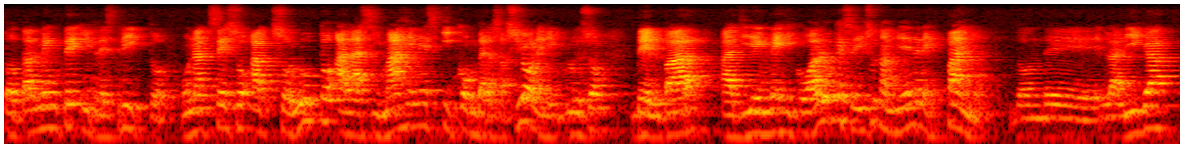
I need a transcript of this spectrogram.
totalmente irrestricto, un acceso absoluto a las imágenes y conversaciones incluso del bar allí en México, algo que se hizo también en España, donde la liga,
